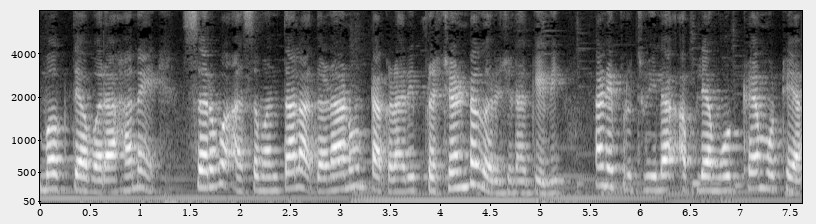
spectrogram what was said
मग त्या वराहाने सर्व आसमंताला दणाणून टाकणारी प्रचंड गर्जना केली आणि पृथ्वीला आपल्या मोठ्या मोठ्या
